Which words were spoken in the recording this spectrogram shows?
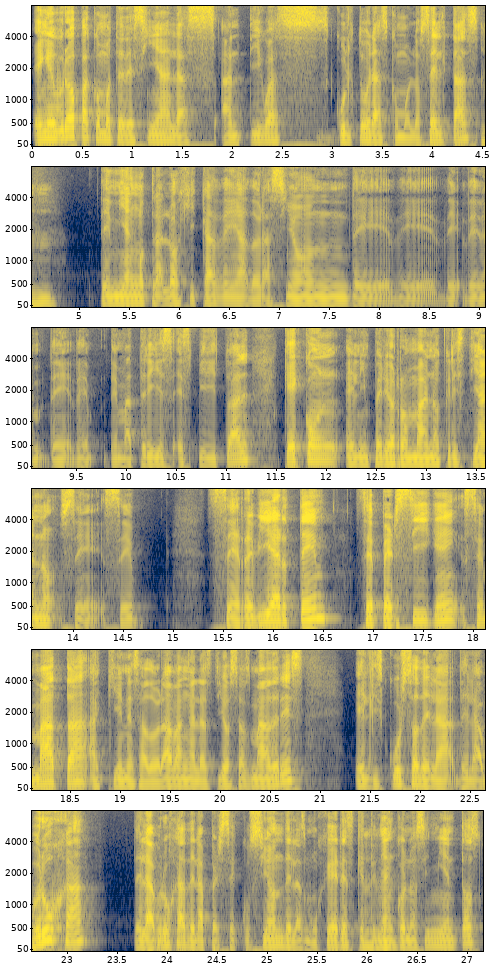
en Europa, como te decía, las antiguas culturas como los celtas tenían otra lógica de adoración de, de, matriz espiritual que con el imperio romano cristiano se, se, se revierte se persigue, se mata a quienes adoraban a las diosas madres, el discurso de la, de la bruja, de la bruja de la persecución de las mujeres que tenían conocimientos.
